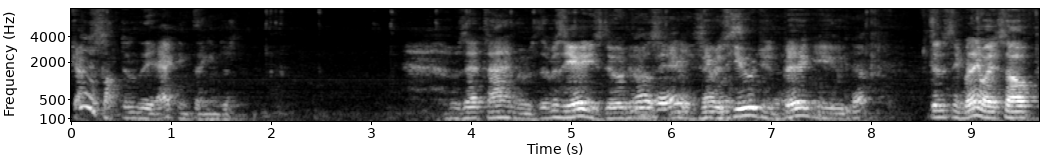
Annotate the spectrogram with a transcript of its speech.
got sucked into the acting thing and just. It was that time. It was it was the eighties, dude. It was the 80s. He That was was- huge. He was big. He Yeah. did his thing. But anyway, so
